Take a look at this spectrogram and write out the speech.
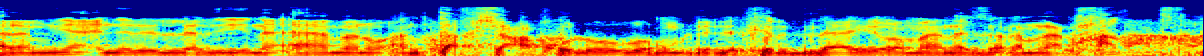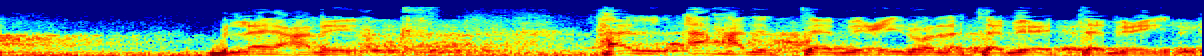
ألم يأن للذين آمنوا أن تخشع قلوبهم لذكر الله وما نزل من الحق؟ بالله عليك. هل أحد التابعين ولا تابع التابعين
